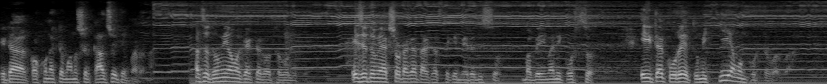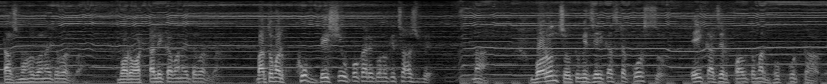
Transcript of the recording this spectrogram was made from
এটা কখনো একটা মানুষের কাজ হইতে পারে না। আচ্ছা তুমি আমাকে একটা কথা বলো। এই যে তুমি একশো টাকা তার কাছ থেকে মেরে দিচ্ছ বা বেইমানি করছ, এইটা করে তুমি কি এমন করতে পারবা? তাজমহল বানাইতে পারবা? বড় অট্টালিকা বানাইতে পারবা? বা তোমার খুব বেশি উপকারে কোনো কিছু আসবে? না। বরঞ্চ তুমি যেই কাজটা করছ, এই কাজের ফল তোমার ভোগ করতে হবে।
